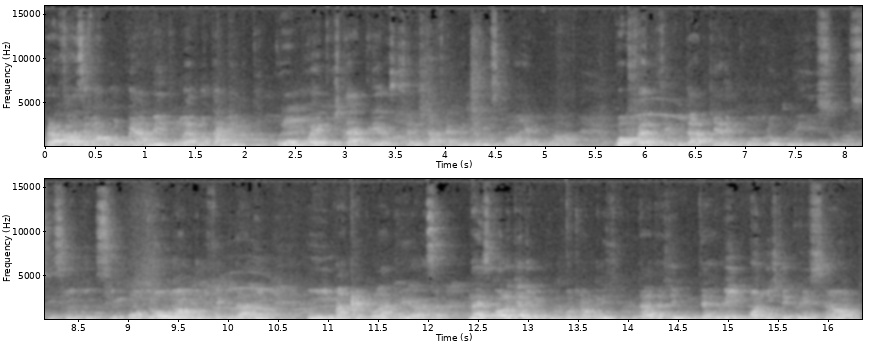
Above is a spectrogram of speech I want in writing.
para fazer um acompanhamento, um levantamento de como é que está a criança, se ela está frequentando a escola regular, qual foi a dificuldade que ela encontrou com isso, se, se, se encontrou alguma dificuldade em, em matricular a criança. Na escola que ela encontrou alguma dificuldade, a gente intervém enquanto instituição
